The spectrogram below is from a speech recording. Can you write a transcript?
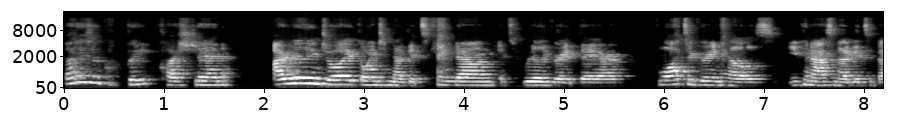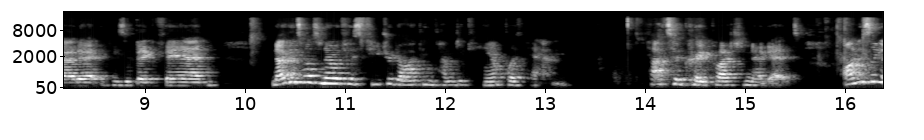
That is a great question. I really enjoy going to Nuggets Kingdom. It's really great there. Lots of green hills. You can ask Nuggets about it. He's a big fan. Nuggets wants to know if his future dog can come to camp with him. That's a great question, Nuggets. Honestly,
